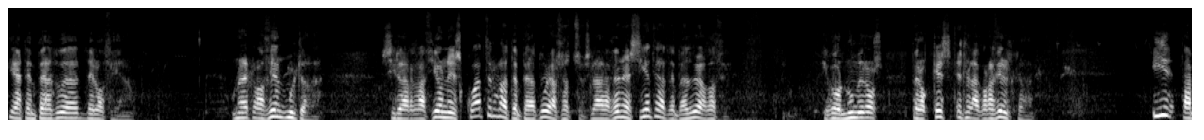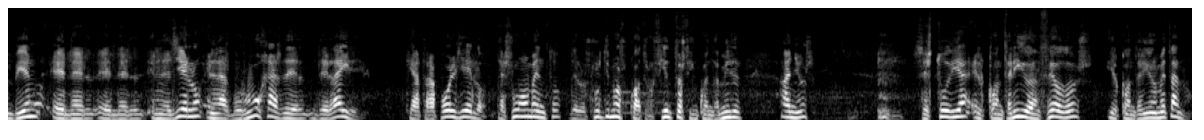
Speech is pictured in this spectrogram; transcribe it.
y la temperatura del océano. Una correlación muy clara. Si la relación es 4, la temperatura es 8. Si la relación es 7, la temperatura es 12. Digo números, pero ¿qué es? es la correlación es clara. Y también en el, en el, en el hielo, en las burbujas del, aire que atrapó el hielo de su momento, de los últimos 450.000 años, se estudia el contenido en CO2 y el contenido en metano.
